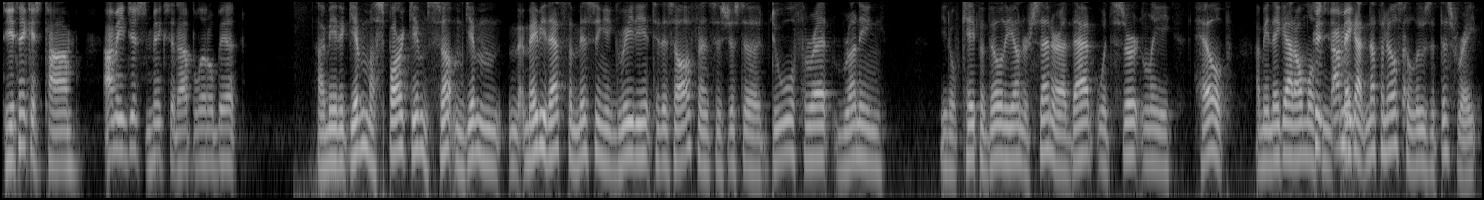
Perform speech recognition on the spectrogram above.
Do you think it's time? I mean, just mix it up a little bit. I mean, to give him a spark, give him something, give him maybe that's the missing ingredient to this offense is just a dual threat running, you know, capability under center. That would certainly help. I mean, they got almost Could, I mean, they got nothing else to lose at this rate.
